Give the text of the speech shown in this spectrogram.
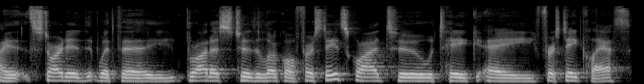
I started with the brought us to the local first aid squad to take a first aid class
